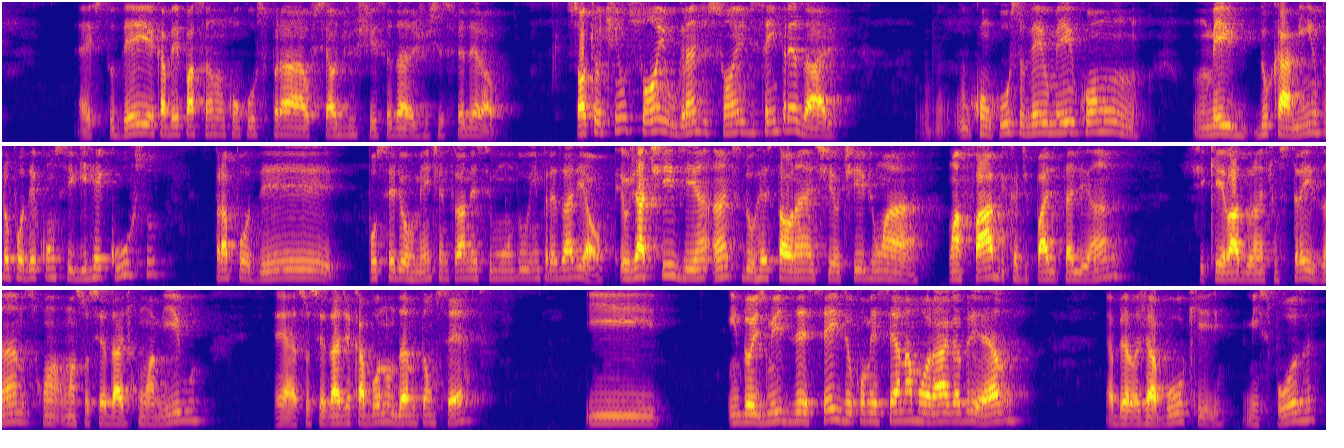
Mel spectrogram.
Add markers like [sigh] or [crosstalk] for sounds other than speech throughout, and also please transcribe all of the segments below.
É, estudei e acabei passando um concurso para oficial de justiça da Justiça Federal. Só que eu tinha um sonho, um grande sonho de ser empresário. O, o concurso veio meio como um, um meio do caminho para eu poder conseguir recurso para poder posteriormente entrar nesse mundo empresarial. Eu já tive, antes do restaurante, eu tive uma, uma fábrica de palha italiana. Fiquei lá durante uns três anos com uma sociedade com um amigo. É, a sociedade acabou não dando tão certo. E em 2016 eu comecei a namorar a Gabriela, Gabriela Jabu, que minha esposa.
